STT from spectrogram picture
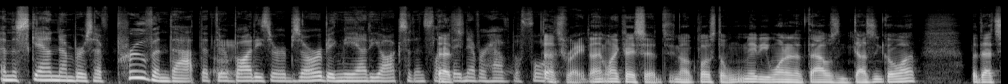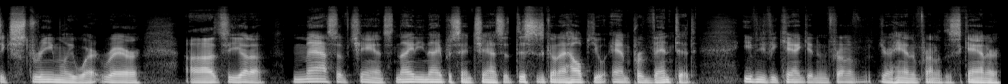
And the scan numbers have proven that that their bodies are absorbing the antioxidants like they never have before. That's right. And like I said, you know, close to maybe one in a thousand doesn't go up, but that's extremely rare. Uh, so you got a massive chance, 99% chance that this is going to help you and prevent it, even if you can't get in front of your hand in front of the scanner.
